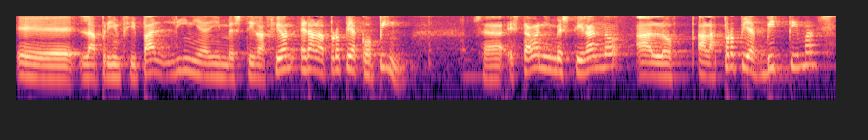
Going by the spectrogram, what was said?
la principal línea de investigación era la propia COPIN o sea, estaban investigando a, las propias víctimas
